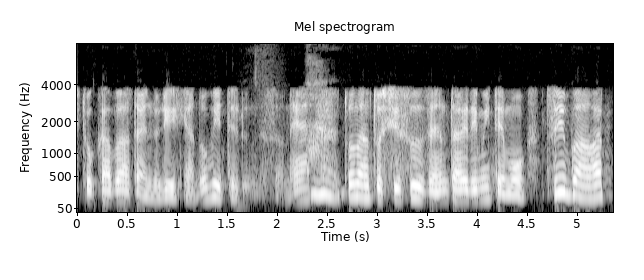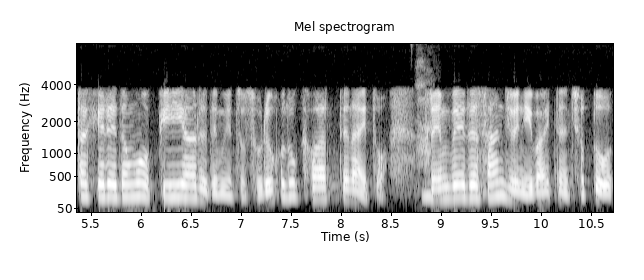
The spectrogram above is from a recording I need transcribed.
一株当たりの利益が伸びてるんですよね。はい、となると指数全体で見ても、ずいぶん上がったけれども、PR で見るとそれほど変わってないと。はい、全米で32倍っていうのはちょっと、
